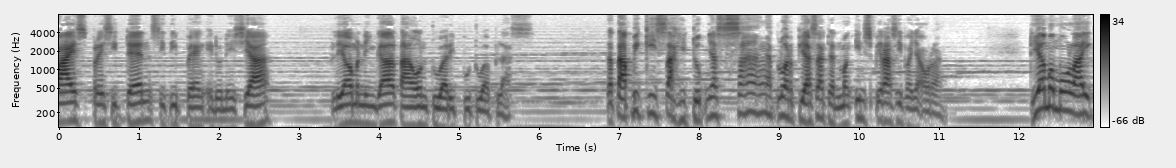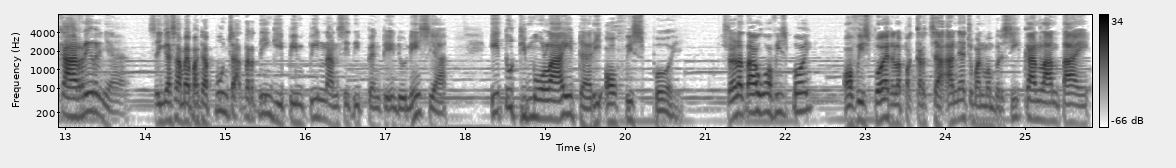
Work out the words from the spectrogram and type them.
Vice President Citibank Indonesia. Beliau meninggal tahun 2012. Tetapi kisah hidupnya sangat luar biasa dan menginspirasi banyak orang. Dia memulai karirnya sehingga sampai pada puncak tertinggi pimpinan Citibank di Indonesia itu dimulai dari office boy. Sudah tahu office boy? Office boy adalah pekerjaannya cuma membersihkan lantai,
